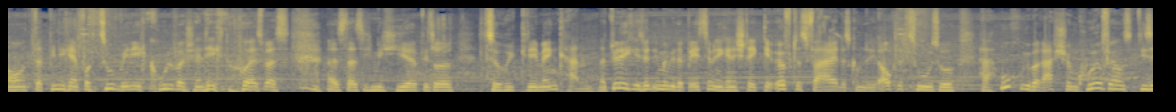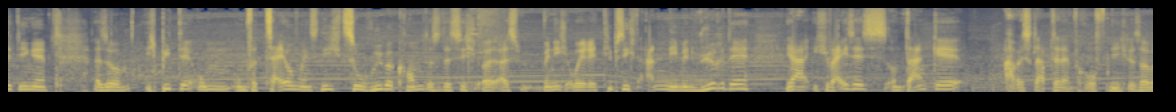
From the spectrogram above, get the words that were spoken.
Und da bin ich einfach zu wenig cool wahrscheinlich noch, als, was, als dass ich mich hier ein bisschen zurücknehmen kann. Natürlich, es wird immer wieder besser, wenn ich eine Strecke öfters fahre, das kommt natürlich auch dazu, so ha, Huch, Überraschung, Kurve und diese Dinge. Also ich bitte um, um Verzeihung, wenn es nicht so rüberkommt, also dass ich, äh, als wenn ich eure Tipps nicht annehmen würde. Ja, ich weiß es und danke, aber es klappt halt einfach oft nicht. Also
